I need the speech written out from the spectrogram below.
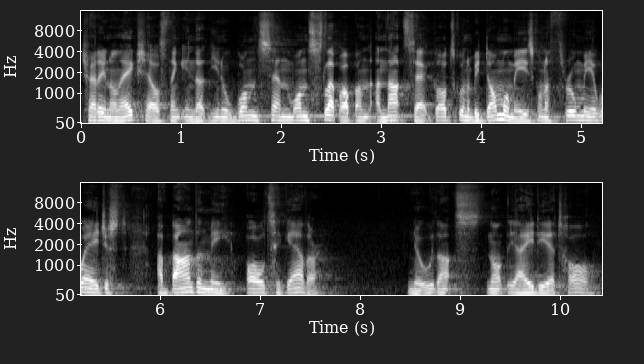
treading on eggshells, thinking that, you know, one sin, one slip up, and, and that's it. God's going to be done with me. He's going to throw me away, just abandon me altogether. No, that's not the idea at all.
